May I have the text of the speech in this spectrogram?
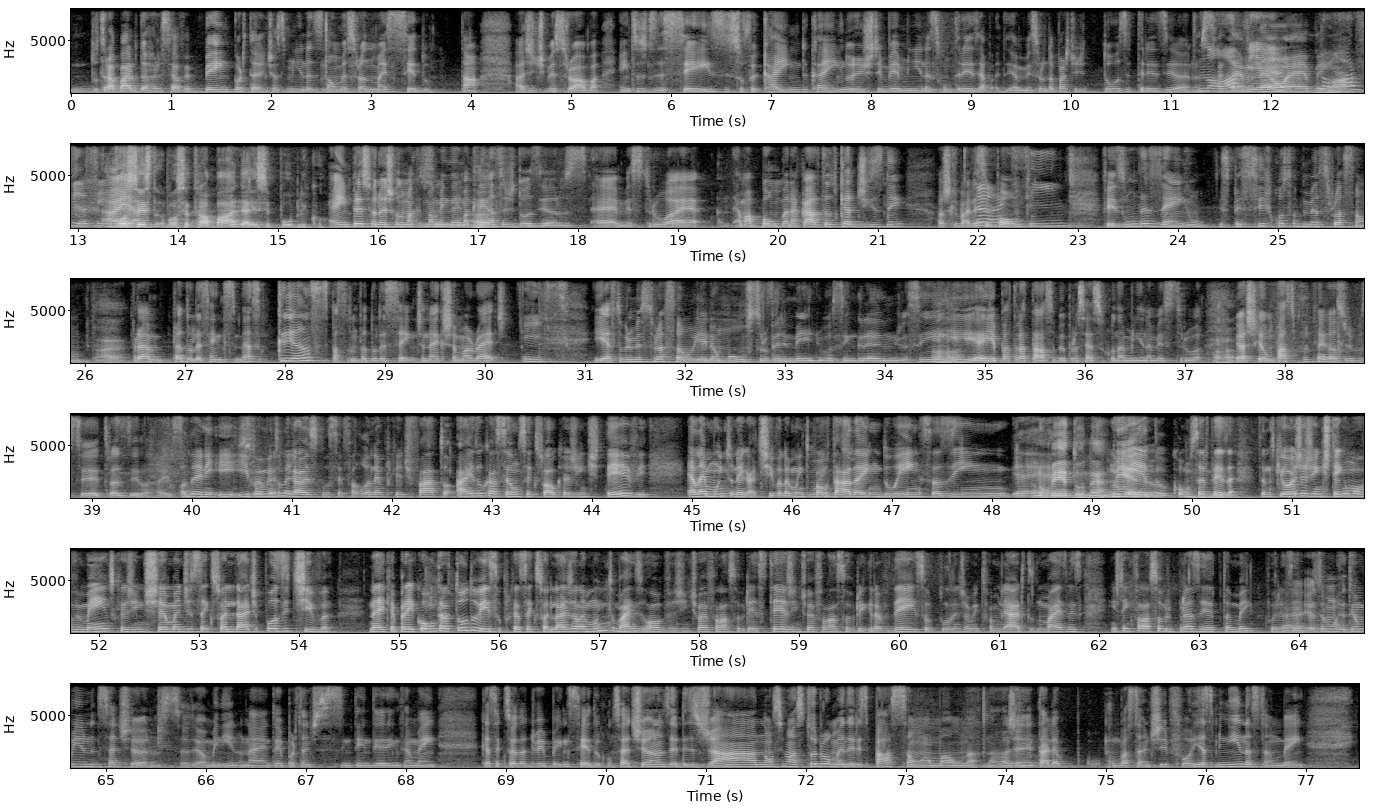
do trabalho da Herself é bem importante. As meninas estão menstruando mais cedo tá? A gente menstruava entre os 16, isso foi caindo e caindo. A gente tem ver meninas com 13, menstruando a partir de 12, 13 anos. 9, Até é? Não, é bem... 9, assim. Aí, você, você trabalha esse público? É impressionante quando uma, uma, uma criança de 12 anos é, menstrua, é, é uma bomba na casa, tanto que a Disney... Acho que vale esse Ai, ponto. Sim. Fez um desenho específico sobre menstruação ah, é? para adolescentes, as crianças passando para adolescente, né? Que chama Red. Isso. E é sobre menstruação. E ele é um monstro vermelho, assim, grande, assim. Uhum. E aí é pra tratar sobre o processo quando a menina menstrua. Uhum. Eu acho que é um passo muito legal de você trazê-la, Raíssa. Ô, Dani, e, e foi muito legal isso que você falou, né? Porque, de fato, a educação sexual que a gente teve, ela é muito negativa. Ela é muito, muito. pautada em doenças, em... É, no medo, né? No medo, medo com uhum. certeza. Tanto que hoje a gente tem um movimento que a gente chama de sexualidade positiva né? Que é para ir contra tudo isso, porque a sexualidade ela é muito mais. Óbvio, a gente vai falar sobre ST, a gente vai falar sobre gravidez, sobre planejamento familiar e tudo mais, mas a gente tem que falar sobre prazer também, por é, exemplo. É, eu, tenho, eu tenho um menino de 7 anos, é um menino, né? Então é importante vocês entenderem também que a sexualidade vem bem cedo. Com 7 anos, eles já não se masturbam, mas eles passam a mão na, na genitália com bastante foi e as meninas também.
